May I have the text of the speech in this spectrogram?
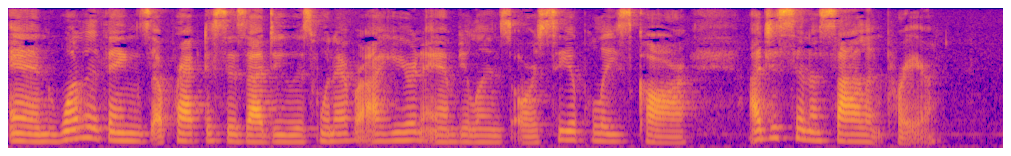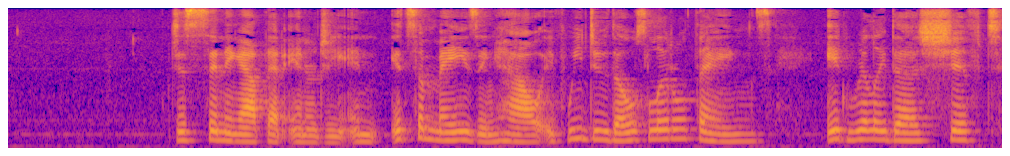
And one of the things, or practices I do is whenever I hear an ambulance or see a police car, I just send a silent prayer. Just sending out that energy. And it's amazing how, if we do those little things, it really does shift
